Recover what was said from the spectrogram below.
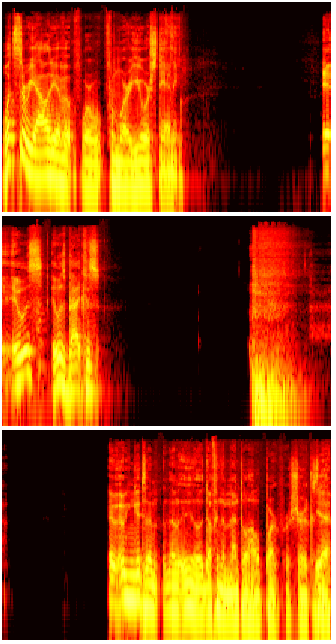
What's the reality of it for, from where you were standing? It, it was it was bad because we can get to the, the you know, definitely the mental health part for sure. Cause Yeah.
